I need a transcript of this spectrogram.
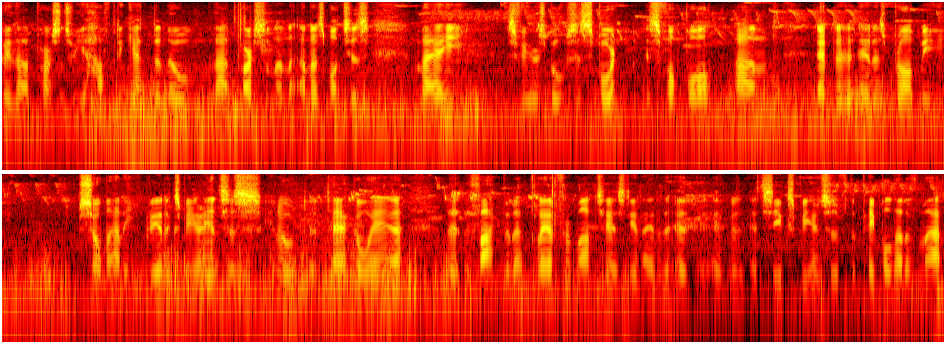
to that person. So you have to get to know that person, and, and as much as my sphere, I suppose, is sport, is football, and it it has brought me so many great experiences. You know, take away the, the fact that I played for Manchester United, it, it, it's the experiences of the people that I've met,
